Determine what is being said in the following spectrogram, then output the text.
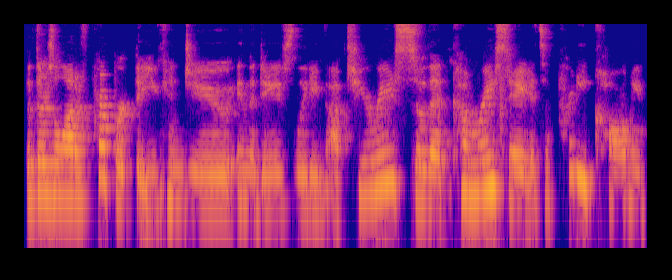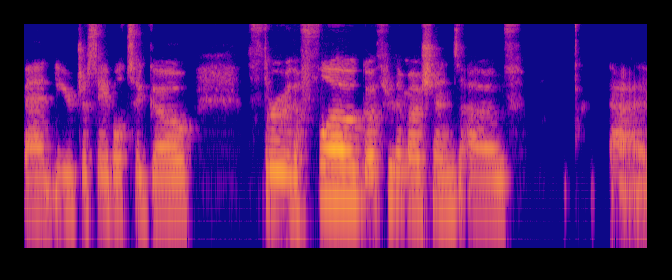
but there's a lot of prep work that you can do in the days leading up to your race so that come race day, it's a pretty calm event. You're just able to go through the flow, go through the motions of uh,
